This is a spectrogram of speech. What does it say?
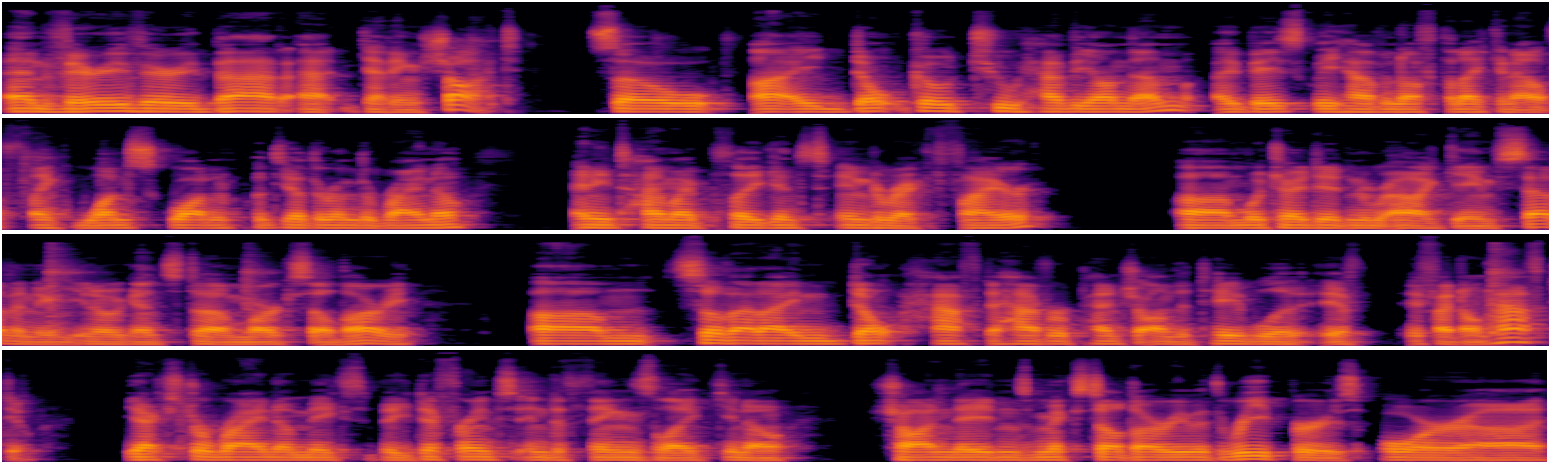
and very, very bad at getting shot. So I don't go too heavy on them. I basically have enough that I can outflank one squad and put the other in the Rhino anytime I play against indirect fire, um, which I did in uh, Game Seven, you know, against uh, Mark Seldari, um, so that I don't have to have Repentia on the table if if I don't have to. The extra Rhino makes a big difference into things like you know Sean Nayden's mixed Eldari with Reapers, or uh,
